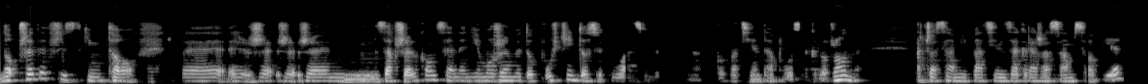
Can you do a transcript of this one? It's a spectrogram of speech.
no przede wszystkim to, że, że, że, że za wszelką cenę nie możemy dopuścić do sytuacji, by naszego pacjenta było zagrożone, a czasami pacjent zagraża sam sobie.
